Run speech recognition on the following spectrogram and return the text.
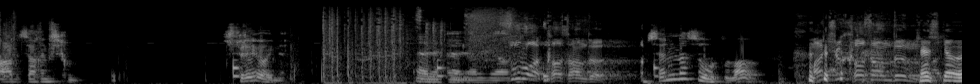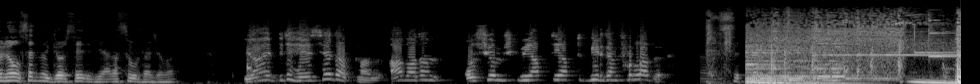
Abi sakın çıkma. Süreyi oyna. Öyle. Helal ya. Zula kazandı. Sen nasıl vurdun abi? Maçı kazandın. Keşke öyle olsaydı da görseydim ya. Nasıl vurdu acaba? Ya bir de HS de atmadı. Abi adam Osyormuş gibi yaptı yaptı birden fırladı.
